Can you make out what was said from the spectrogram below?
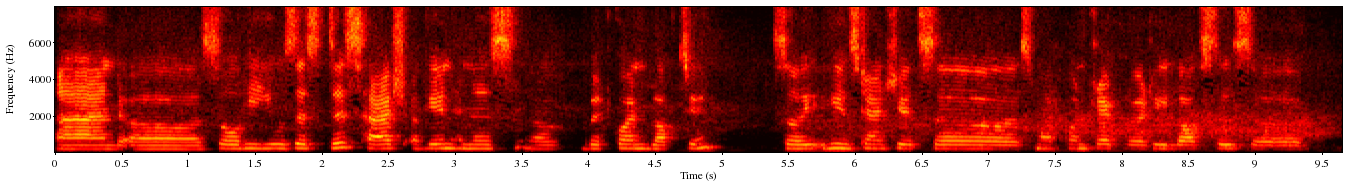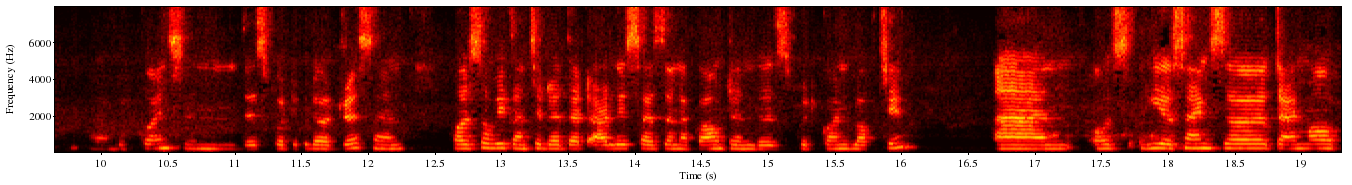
and uh, so he uses this hash again in his uh, bitcoin blockchain. So he instantiates a smart contract where he locks his uh, uh, bitcoins in this particular address. And also we consider that alice has an account in this bitcoin blockchain. And also he assigns a timeout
